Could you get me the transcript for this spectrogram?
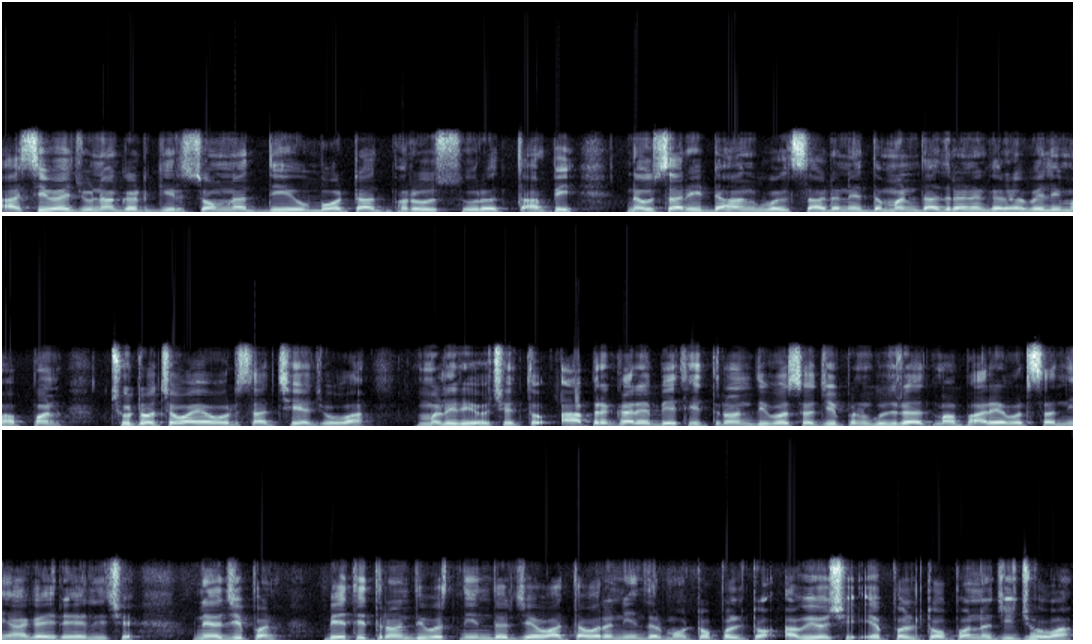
આ સિવાય જૂનાગઢ, ગીર સોમનાથ, દીવ, બોટાદ, ભરૂચ, સુરત, તાપી, નવસારી, ડાંગ, વલસાડ અને દમણ, દાદરાનગર, હવેલીમાં પણ છૂટો છવાયો વરસાદ છે જોવા મળી રહ્યો છે. તો આ પ્રકારે બેથી ત્રણ દિવસ હજી પણ ગુજરાતમાં ભારે વરસાદની આગાહી રહેલી છે અને હજી પણ બેથી ત્રણ દિવસની અંદર જે વાતાવરણની અંદર મોટો પલટો આવ્યો છે, એ પલટો પણ હજી જોવા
